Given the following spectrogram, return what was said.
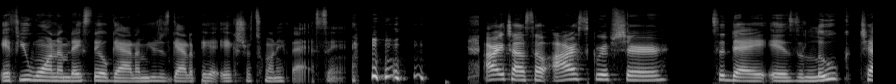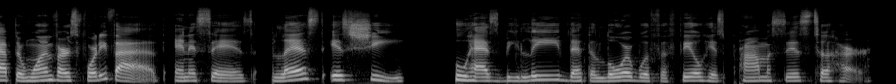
if you want them, they still got them. You just got to pay an extra 25 cents. All right, y'all. So our scripture today is Luke chapter 1, verse 45, and it says, Blessed is she who has believed that the Lord will fulfill his promises to her.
